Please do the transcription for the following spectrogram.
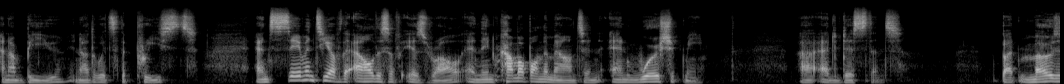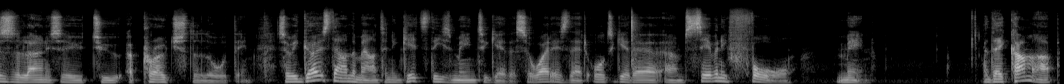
and Abihu, in other words, the priests, and 70 of the elders of Israel, and then come up on the mountain and worship me uh, at a distance. But Moses alone is to, to approach the Lord then. So he goes down the mountain, he gets these men together. So, what is that? Altogether, um, 74 men. They come up,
